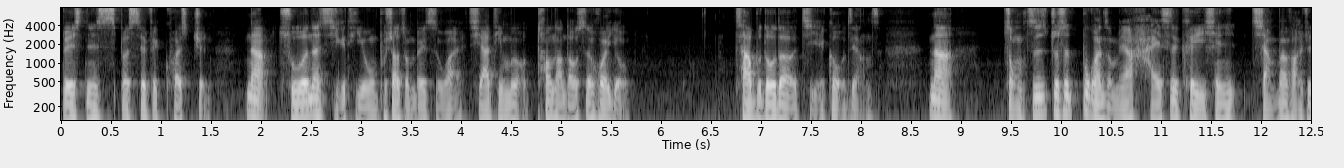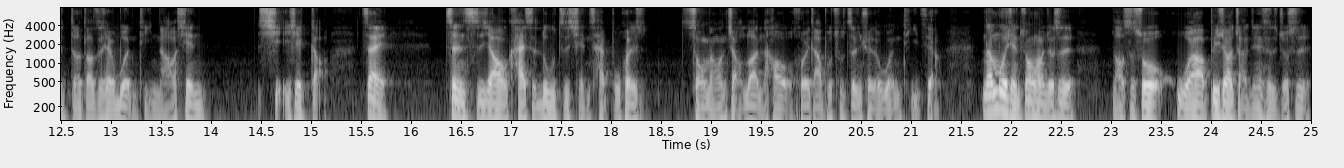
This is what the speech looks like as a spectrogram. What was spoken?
business specific question。那除了那几个题我们不需要准备之外，其他题目通常都是会有差不多的结构这样子。那总之就是不管怎么样，还是可以先想办法去得到这些问题，然后先写一些稿，在正式要开始录之前，才不会手忙脚乱，然后回答不出正确的问题。这样，那目前状况就是，老实说，我要必须要讲一件事，就是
